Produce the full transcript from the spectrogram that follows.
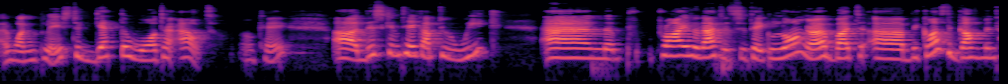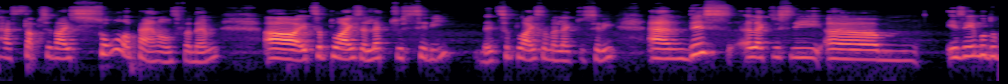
at one place to get the water out okay? Uh, this can take up to a week and prior to that, it's to take longer. But uh, because the government has subsidized solar panels for them, uh, it supplies electricity. It supplies them electricity, and this electricity um, is able to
